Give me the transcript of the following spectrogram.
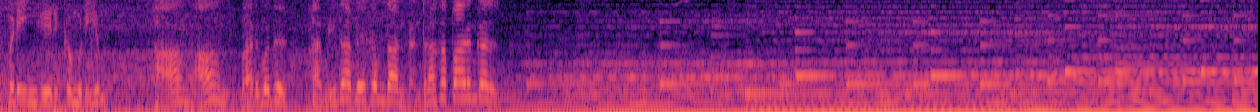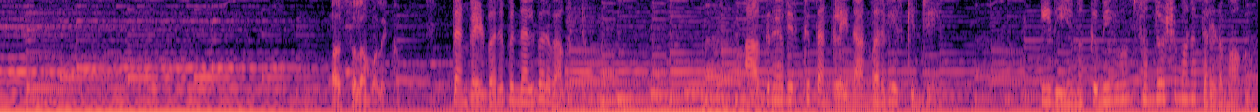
எப்படி இங்கு இருக்க முடியும்? ஆம் ஆம் வருவது ஹமீதா பேகம் தான் நன்றாக பாருங்கள். அஸ்ஸலாமு அலைக்கும். தங்கள் வரவு நல்வரவாகட்டும். ஆக்ராவிற்கு தங்களை நான் வரவேற்கின்றேன். இது எமக்கு மிகவும் சந்தோஷமான தருணமாகும்.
